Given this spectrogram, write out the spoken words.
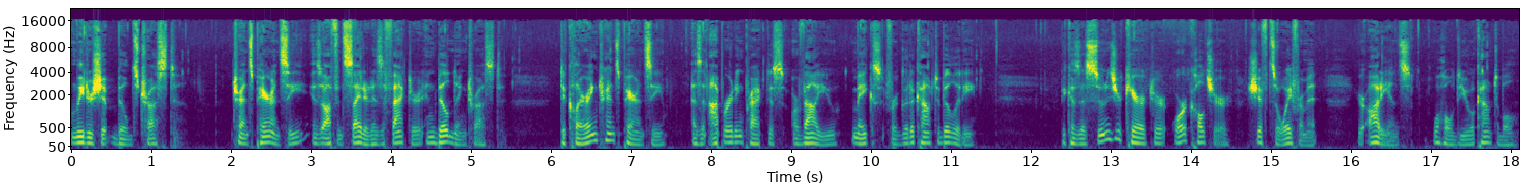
Leadership builds trust. Transparency is often cited as a factor in building trust. Declaring transparency as an operating practice or value makes for good accountability because as soon as your character or culture shifts away from it, your audience will hold you accountable.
